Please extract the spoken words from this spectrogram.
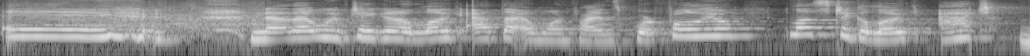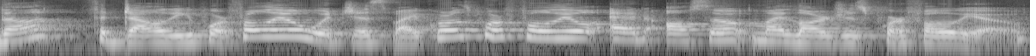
Hey! now that we've taken a look at the M1 Finance portfolio, let's take a look at the Fidelity portfolio, which is my growth portfolio and also my largest portfolio.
